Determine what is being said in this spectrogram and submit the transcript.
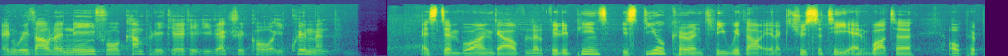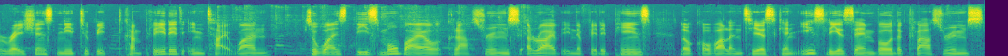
and without a need for complicated electrical equipment. As Zamboanga of the Philippines is still currently without electricity and water, all preparations need to be completed in Taiwan. So once these mobile classrooms arrive in the Philippines, local volunteers can easily assemble the classrooms.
